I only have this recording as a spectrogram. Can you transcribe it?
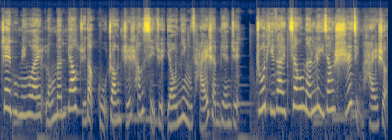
这部名为《龙门镖局》的古装职场喜剧由宁财神编剧，主体在江南丽江实景拍摄，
